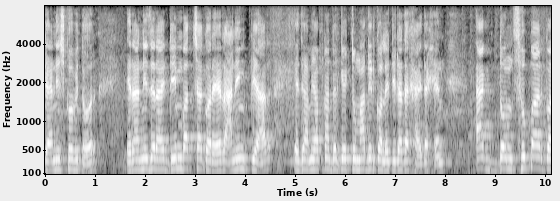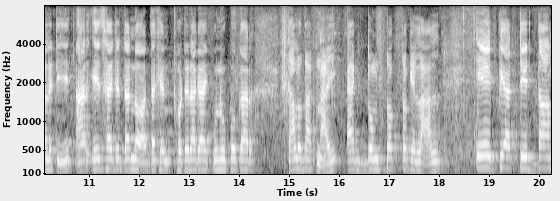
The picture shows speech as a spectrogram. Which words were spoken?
ড্যানিশ কবিতর। এরা নিজেরাই ডিম বাচ্চা করে, রানিং পেয়ার। এই যে আমি আপনাদেরকে একটু মাদির কোয়ালিটিটা দেখাই, দেখেন। একদম সুপার কোয়ালিটি। আর এই সাইডের নট, দেখেন, ঠোঁটের আগায় কোনো প্রকার কালো দাগ নাই, একদম টকটকে লাল। এই পেয়ারটির দাম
